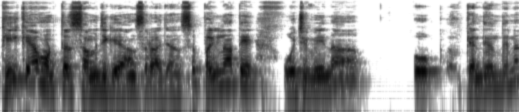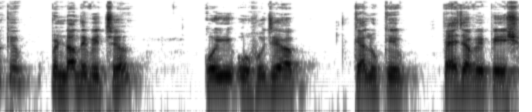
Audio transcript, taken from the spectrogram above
ਠੀਕ ਹੈ ਹੁਣ ਤਾਂ ਸਮਝ ਗਿਆ ਹੰਸ ਰਾਜ ਹੰਸ। ਪਹਿਲਾਂ ਤੇ ਉਹ ਜਿਵੇਂ ਨਾ ਉਹ ਕਹਿੰਦੇ ਹੁੰਦੇ ਨਾ ਕਿ ਪਿੰਡਾਂ ਦੇ ਵਿੱਚ ਕੋਈ ਉਹੋ ਜਿਹਾ ਕਹਿ ਲੋ ਕਿ ਪੈ ਜਾਵੇ ਪੇਸ਼।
